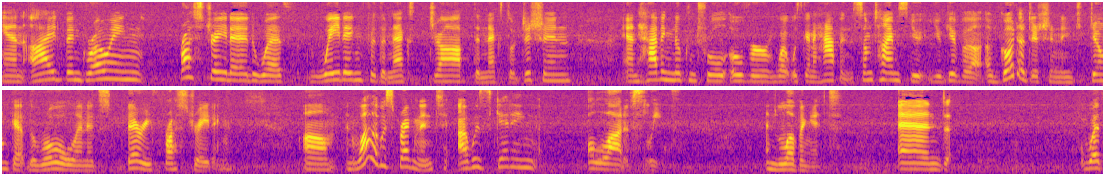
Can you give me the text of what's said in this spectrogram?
and I'd been growing frustrated with waiting for the next job, the next audition, and having no control over what was going to happen. Sometimes you, you give a, a, good audition and you don't get the role and it's very frustrating. Um, and while I was pregnant, I was getting a lot of sleep and loving it. And with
